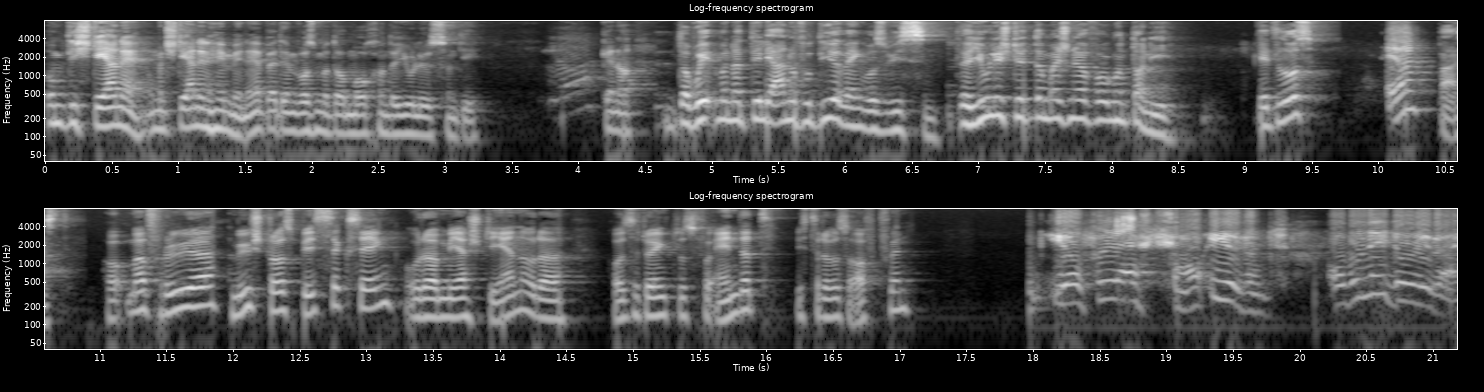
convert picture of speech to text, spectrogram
Um die Sterne, um den Sternenhimmel, ne? Bei dem, was wir da machen, der Julius und ich. Genau. Da wollten wir natürlich auch noch von dir ein wenig was wissen. Der Juli stellt da mal schnell eine Frage und dann ich. Geht's los? Ja? Passt. Hat man früher Milchstraße besser gesehen oder mehr Stern oder hat sich da irgendwas verändert? Ist dir da was aufgefallen? Ja, vielleicht schon irgend. Aber nicht alle.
